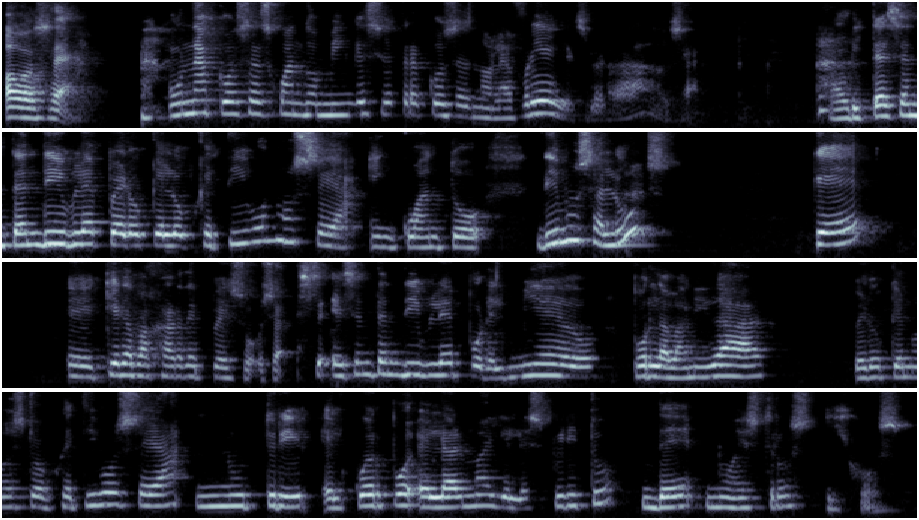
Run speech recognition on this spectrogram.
O sea, una cosa es cuando mingues y otra cosa es no la friegues, ¿verdad? O sea, ahorita es entendible, pero que el objetivo no sea en cuanto dimos a luz que eh, quiera bajar de peso. O sea, es, entendible por el miedo, por la vanidad, pero que nuestro objetivo sea nutrir el cuerpo, el alma y el espíritu de nuestros hijos.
